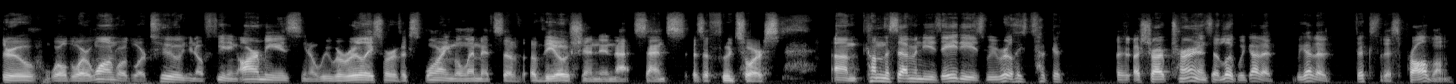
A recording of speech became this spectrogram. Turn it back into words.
through World War One, World War Two, you know, feeding armies. You know, we were really sort of exploring the limits of, of the ocean in that sense as a food source. Um, come the 70s, 80s, we really took a a, a sharp turn and said, "Look, we gotta we gotta fix this problem."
